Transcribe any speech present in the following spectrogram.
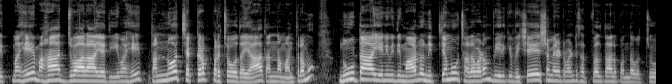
విత్మహే మహాజ్వాలాయ ధీమహే తన్నో చక్ర ప్రచోదయాత్ అన్న మంత్రము నూట ఎనిమిది మార్లు నిత్యము చదవడం వీరికి విశేషమైనటువంటి సత్ఫలితాలు పొందవచ్చు.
